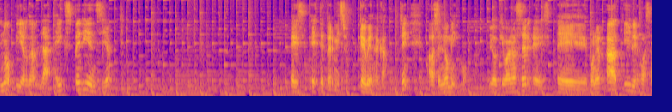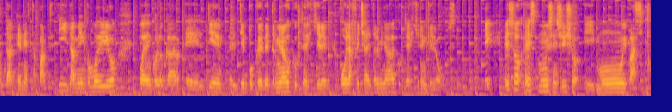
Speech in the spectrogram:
no pierda la experiencia es este permiso que ven acá ¿sí? hacen lo mismo lo que van a hacer es eh, poner add y les va a saltar en esta parte. Y también como digo pueden colocar el, tiempo el tiempo que determinado que ustedes quieren o la fecha determinada que ustedes quieren que lo usen. Y eso es muy sencillo y muy básico.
